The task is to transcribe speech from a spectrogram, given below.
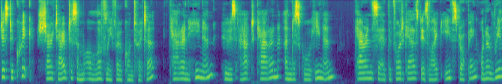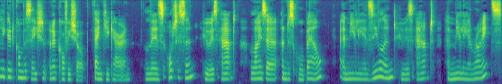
Just a quick shout out to some lovely folk on Twitter. Karen Heenan, who's at Karen underscore Heenan. Karen said the podcast is like eavesdropping on a really good conversation at a coffee shop. Thank you, Karen. Liz Otterson, who is at Liza underscore Bell. Amelia Zealand, who is at Amelia Writes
